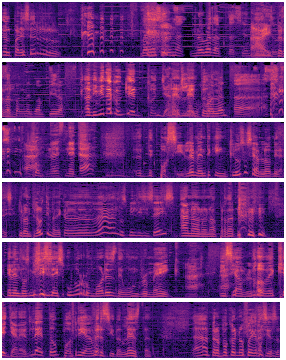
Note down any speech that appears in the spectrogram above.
al parecer, Van a hacer una nueva adaptación de Ay, perdón. con el vampiro. adivina con quién. Con Jared Leto. Holland. Ah, Ay, ¿No es neta? Eh, de- posiblemente que incluso se habló, mira, dice, durante la última década, ah, 2016. Ah, no, no, no, perdón. en el 2016 hubo rumores de un remake Ah, y ah, se habló de que Jared Leto podría haber sido Lestat. Ah, pero poco no fue gracioso.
